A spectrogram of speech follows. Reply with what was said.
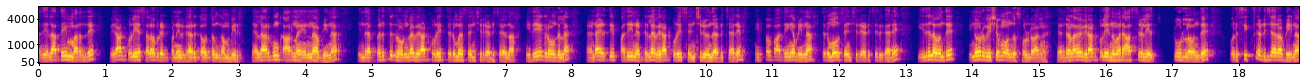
அது எல்லாத்தையும் மறந்து விராட் கோலியை செலிப்ரேட் பண்ணியிருக்காரு கௌதம் கம்பீர். எல்லாருக்கும் காரணம் என்ன அப்படின்னா இந்த பெருத்து கிரவுண்டில் விராட் கோலி திரும்ப செஞ்சுரி அடித்தது தான் இதே கிரவுண்டில் ரெண்டாயிரத்தி பதினெட்டில் விராட் கோலி செஞ்சுரி வந்து அடித்தார் இப்போ பார்த்தீங்க அப்படின்னா திரும்பவும் செஞ்சுரி அடிச்சிருக்காரு. இதில் வந்து இன்னொரு விஷயமும் வந்து சொல்கிறாங்க ஜென்ரலாகவே விராட் கோலி இந்த மாதிரி ஆஸ்திரேலிய டூரில் வந்து ஒரு சிக்ஸ் அடித்தார் அப்படின்னா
